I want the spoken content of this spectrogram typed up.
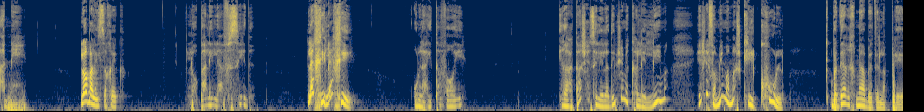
אני. לא בא לי לשחק. לא בא לי להפסיד. לכי, לכי. אולי תבואי. היא ראתה שאצל ילדים שמקללים, יש לפעמים ממש קלקול. בדרך מהבטן לפה,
